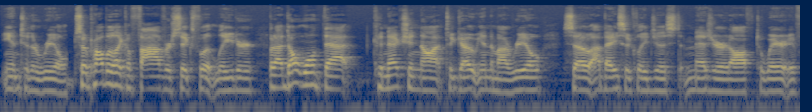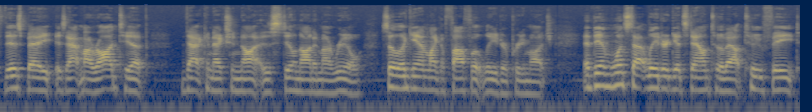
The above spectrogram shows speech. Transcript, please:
into the reel. So probably like a 5 or 6 foot leader. But I don't want that connection knot to go into my reel. So I basically just measure it off to where if this bait is at my rod tip, that connection knot is still not in my reel. So again, like a five foot leader pretty much. And then once that leader gets down to about two feet,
